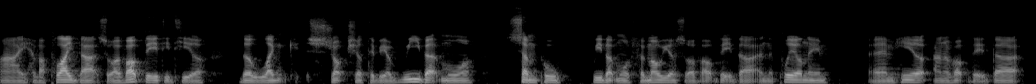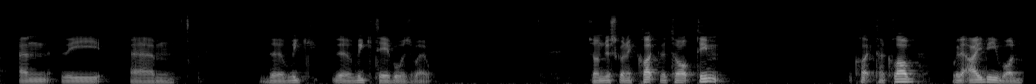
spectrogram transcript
I have applied that, so I've updated here the link structure to be a wee bit more simple, wee bit more familiar. So I've updated that in the player name um, here, and I've updated that in the um, the league the league table as well. So I'm just going to click the top team, click to club with ID one,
